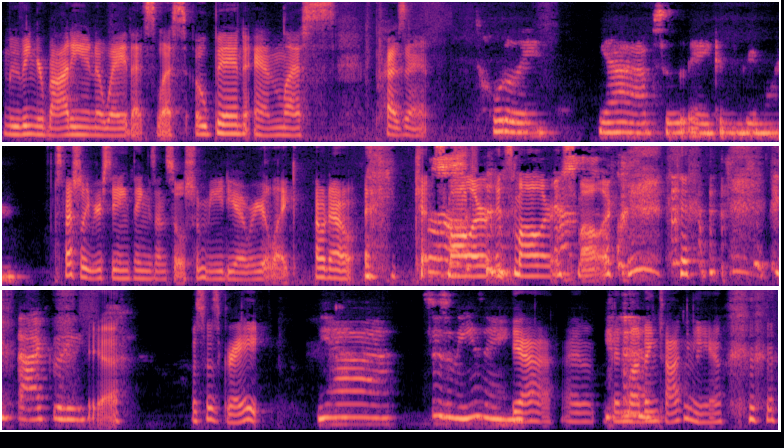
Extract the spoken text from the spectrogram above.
moving your body in a way that's less open and less present. Totally. Yeah, absolutely. I couldn't agree more especially if you're seeing things on social media where you're like, oh no, get smaller and smaller and smaller. exactly. Yeah. This was great. Yeah. This is amazing. Yeah. I've been loving talking to you. I've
